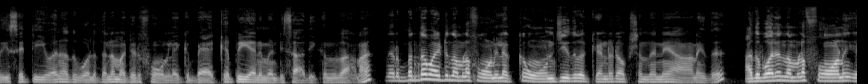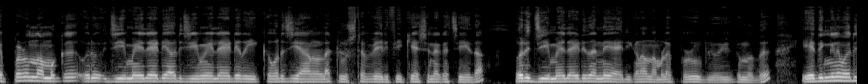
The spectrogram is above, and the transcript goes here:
റീസെറ്റ് ചെയ്യുവാനും അതുപോലെ തന്നെ മറ്റൊരു ഫോണിലേക്ക് ബാക്കപ്പ് ചെയ്യാനും വേണ്ടി സാധിക്കുന്നതാണ്. നിർബന്ധമായിട്ടും നമ്മളെ ഫോണിലൊക്കെ ഓൺ ചെയ്ത് വെക്കേണ്ട ഒരു ഓപ്ഷൻ തന്നെയാണിത് അതുപോലെ നമ്മളെ ഫോൺ എപ്പോഴും നമുക്ക് ഒരു ജിമെയിൽ ഐ ഡി ആ ഒരു ജിമെയിൽ ഐ ഡി റീകവർ ചെയ്യാനുള്ള ടു സ്റ്റെപ്പ് വെരിഫിക്കേഷൻ ഒക്കെ ചെയ്ത ഒരു ജിമെയിൽ ഐ ഡി തന്നെയായിരിക്കണം നമ്മളെപ്പോഴും ഉപയോഗിക്കുന്നത്. ഏതെങ്കിലും ഒരു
